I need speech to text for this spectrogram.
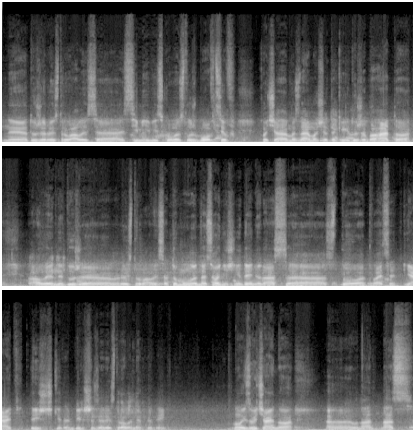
не дуже реєструвалися сім'ї військовослужбовців. Хоча ми знаємо, що таких дуже багато, але не дуже реєструвалися. Тому на сьогоднішній день у нас е, 125, трішечки там більше зареєстрованих людей. Ну і звичайно, е, у нас,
